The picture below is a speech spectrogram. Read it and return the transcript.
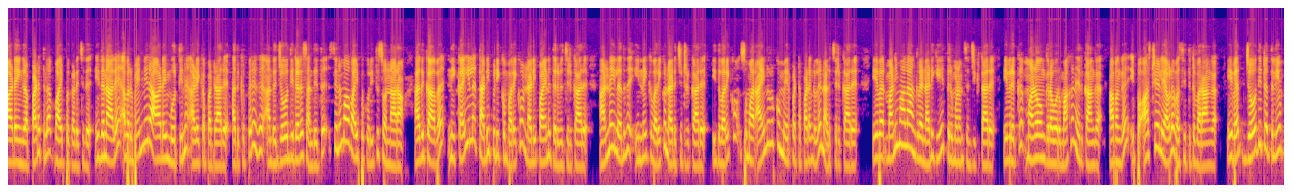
ஆடைங்கிற படத்துல வாய்ப்பு வாய்ப்பு கிடைச்சது. இதனாலே அவர் வெண்ணிற ஆடை மூர்த்தின்னு அழைக்கப்படுறாரு. அதுக்கு பிறகு அந்த ஜோதிடரை சந்தித்து சினிமா வாய்ப்பு குறித்து சொன்னாராம். அதுக்கு அவர் நீ கையில தடி பிடிக்கும் வரைக்கும் நடிப்பாய்னு தெரிவிச்சிருக்காரு. அன்னையில இருந்து இன்னைக்கு வரைக்கும் நடிச்சிட்டு இருக்காரு இது வரைக்கும் சுமார் ஐநூறுக்கும் மேற்பட்ட படங்கள்ல நடிச்சிருக்காரு. இவர் மணிமாலாங்கிற நடிகையை திருமணம் செஞ்சுக்கிட்டாரு. இவருக்கு மனோங்கிற ஒரு மகன் இருக்காங்க. அவங்க இப்போ ஆஸ்திரேலியாவில வசித்துட்டு வராங்க. இவர் ஜோதிடத்திலையும்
